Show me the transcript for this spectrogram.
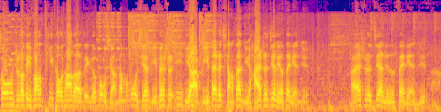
终止了对方剃头他的这个梦想。那么目前比分是一比二，比赛的抢三局还是剑灵赛点局，还是剑灵的赛点局啊！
